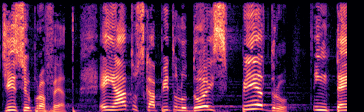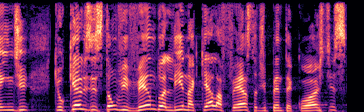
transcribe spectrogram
disse o profeta. Em Atos capítulo 2, Pedro entende que o que eles estão vivendo ali naquela festa de Pentecostes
